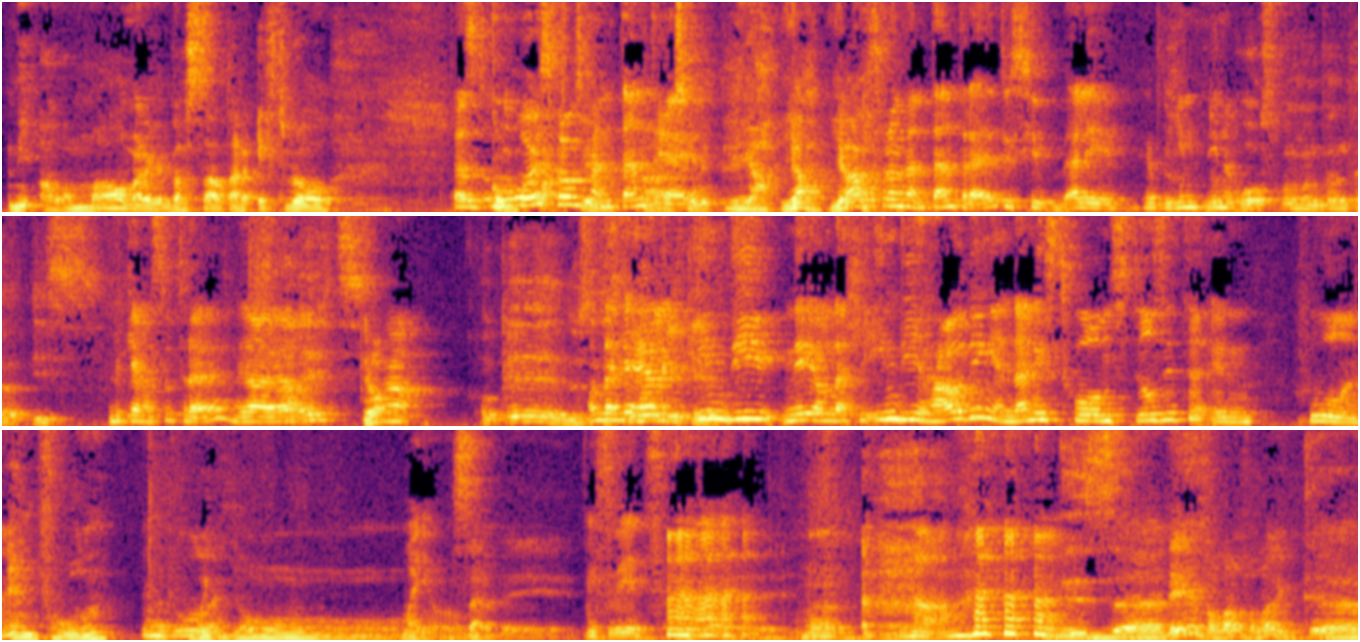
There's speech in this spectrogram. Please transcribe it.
Niet allemaal, maar dat staat daar echt wel. Dat is de oorsprong van Tantra, hè. uitgelegd. Ja, ja, De ja. oorsprong van Tantra, hè. Dus je, allee, je begint in De oorsprong van Tantra is... De Kama Sutra, hè. Ja, ja. Ah, echt? Ja. Oké, dus... Omdat je eigenlijk in die... Nee, omdat je in die houding... En dan is het gewoon stilzitten en voelen, hè. En voelen. En voelen. Maar joh. Savage. Ik weet. ja. Dus eh, nee, voilà, voilà. Ik, eh,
